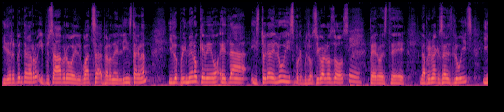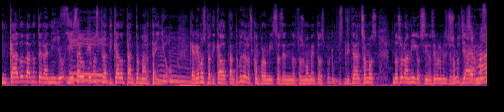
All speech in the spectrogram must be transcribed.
y de repente agarro y pues abro el WhatsApp, perdón, el Instagram y lo primero que veo es la historia de Luis, porque pues lo sigo a los dos, Sí. pero este, la primera que sale es Luis, hincado dándote el anillo y es algo que hemos platicado tanto Marta y yo, que habíamos platicado tanto pues de los compromisos de nuestros momentos, porque pues literal somos no solo amigos, sino siempre lo hemos dicho, somos ya Somos hermanos.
